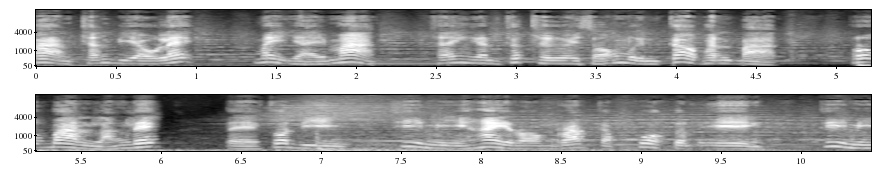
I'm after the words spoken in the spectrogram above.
บ้านชั้นเดียวและไม่ใหญ่มากใช้เงินชดเชย 29,000 บาท เพราะบ้านหลังเล็ก แต่ก็ดีที่มีให้รองรับกับพวกตนเองที่มี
